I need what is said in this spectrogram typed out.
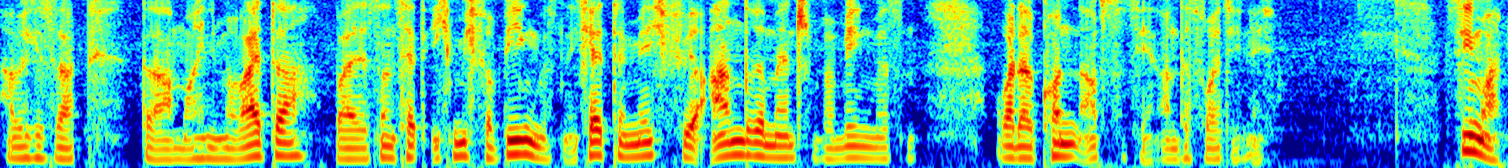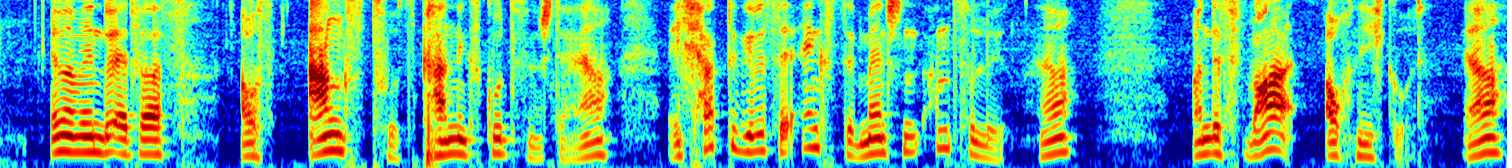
habe ich gesagt, da mache ich nicht mehr weiter, weil sonst hätte ich mich verbiegen müssen. Ich hätte mich für andere Menschen verbiegen müssen oder Kunden abzuziehen. Und das wollte ich nicht. Simon, immer wenn du etwas aus Angst tust, kann nichts Gutes entstehen. Ja? Ich hatte gewisse Ängste, Menschen anzulügen. Ja? Und es war auch nicht gut. Ja,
